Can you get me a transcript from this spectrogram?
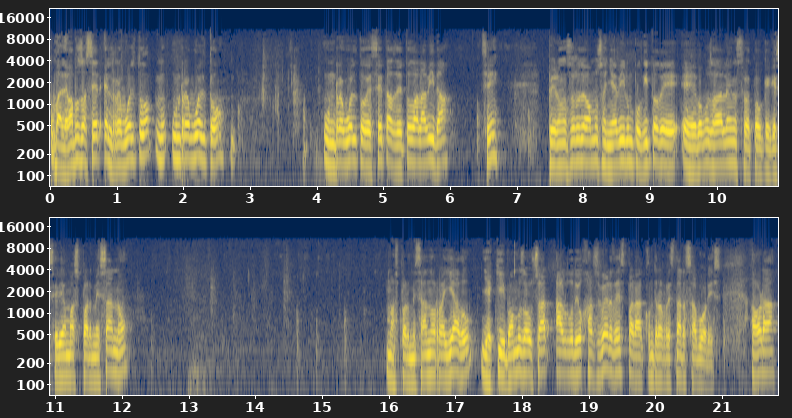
Vale, vamos a hacer el revuelto, un revuelto, un revuelto de setas de toda la vida, ¿sí? Pero nosotros le vamos a añadir un poquito de, eh, vamos a darle nuestro toque, que sería más parmesano, más parmesano rallado, y aquí vamos a usar algo de hojas verdes para contrarrestar sabores. Ahora,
